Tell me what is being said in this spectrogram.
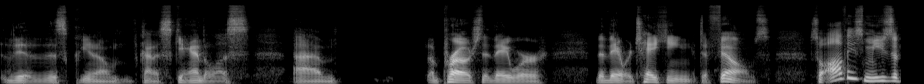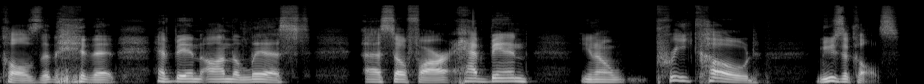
the, this you know kind of scandalous um, approach that they were that they were taking to films. So all these musicals that they, that have been on the list uh, so far have been, you know, pre-code musicals,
